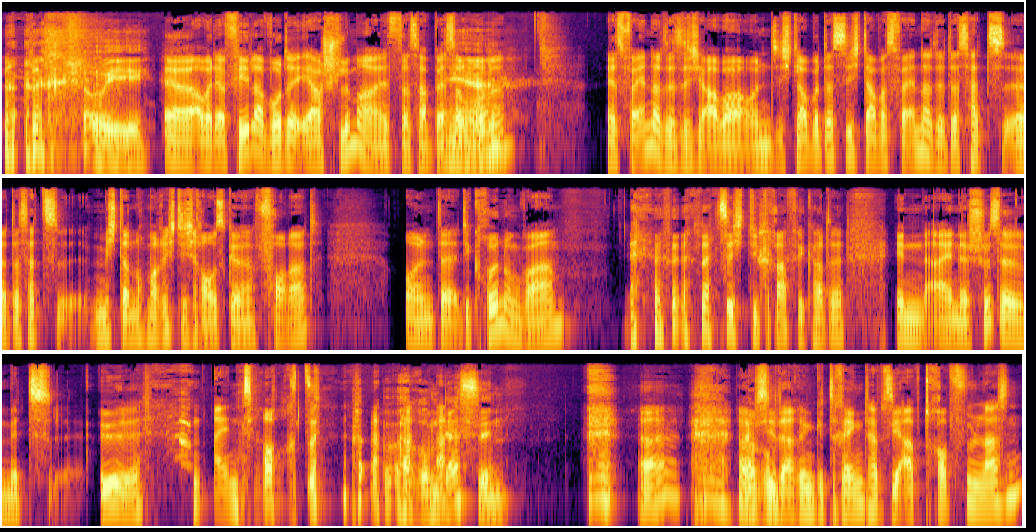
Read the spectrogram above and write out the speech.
oh. Äh, aber der Fehler wurde eher schlimmer, als dass er besser ja. wurde. Es veränderte sich aber und ich glaube, dass sich da was veränderte, das hat, äh, das hat mich dann nochmal richtig rausgefordert. Und äh, die Krönung war, dass ich die Grafik hatte, in eine Schüssel mit Öl eintauchte. Warum das denn? Ja, habe ich sie darin getränkt, habe sie abtropfen lassen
